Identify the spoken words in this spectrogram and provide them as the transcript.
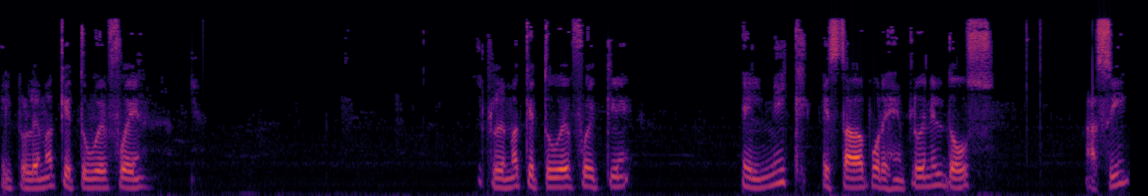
el problema que tuve fue el problema que tuve fue que el mic estaba por ejemplo en el 2 así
